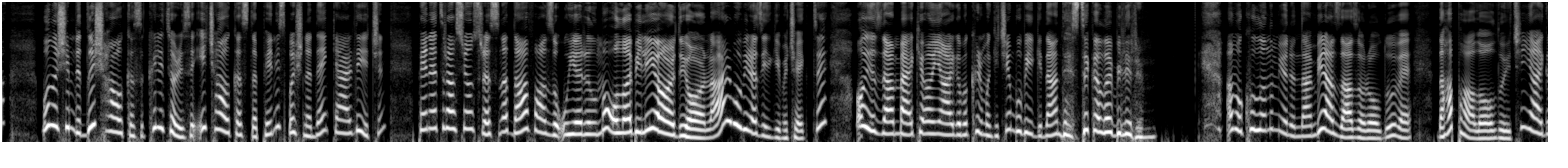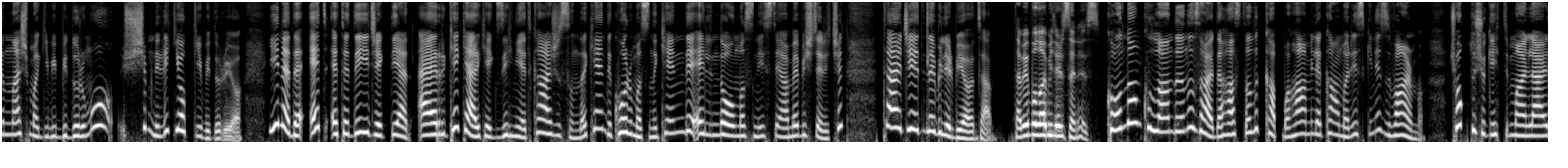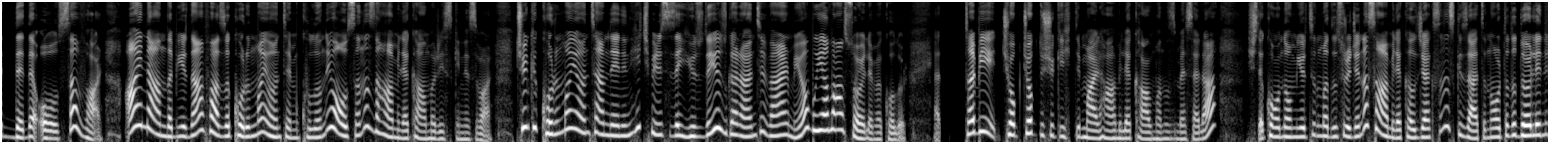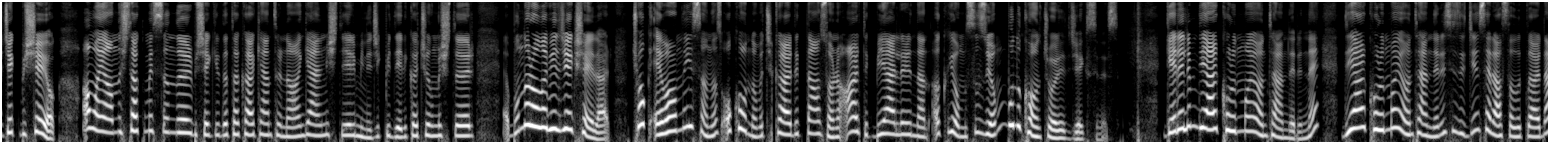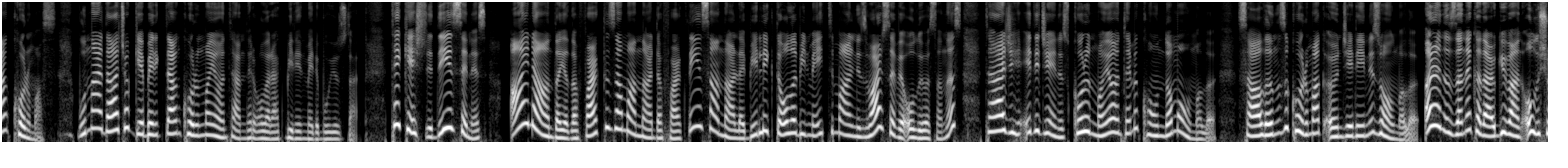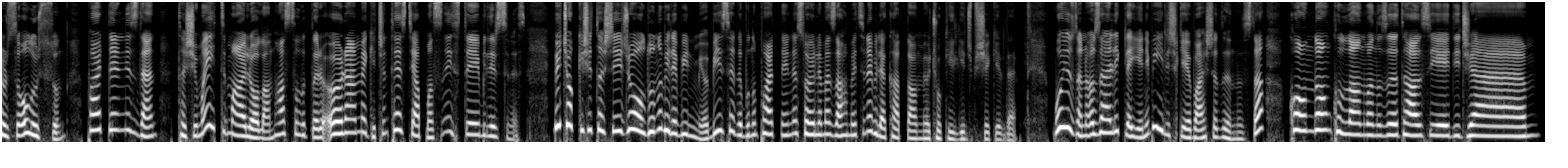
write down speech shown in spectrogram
Bunu şimdi dış halkası klitorise, iç halkası da penis başına denk geldiği için penetrasyon sırasında daha fazla uyarılma olabiliyor diyorlar. Bu biraz ilgimi çekti. O yüzden belki ön yargımı kırmak için bu bilgiden destek alabilirim. Ama kullanım yönünden biraz daha zor olduğu ve daha pahalı olduğu için yaygınlaşma gibi bir durumu şimdilik yok gibi duruyor. Yine de et ete değecek diyen erkek erkek zihniyet karşısında kendi korumasını kendi elinde olmasını isteyen bebişler için tercih edilebilir bir yöntem. Tabi bulabilirseniz. Kondom kullandığınız halde hastalık kapma, hamile kalma riskiniz var mı? Çok düşük ihtimallerde de olsa var. Aynı anda birden fazla korunma yöntemi kullanıyor olsanız da hamile kalma riskiniz var. Çünkü korunma yöntemlerinin hiçbiri size %100 garanti vermiyor. Bu yalan söylemek olur. Ya, Tabii çok çok düşük ihtimal hamile kalmanız mesela. İşte kondom yırtılmadığı sürece nasıl hamile kalacaksınız ki zaten ortada döllenecek bir şey yok. Ama yanlış takmışsındır, bir şekilde takarken tırnağın gelmiştir, minicik bir delik açılmıştır. E, bunlar olabilecek şeyler. Çok evamlıysanız o kondomu çıkardıktan sonra artık bir yerlerinden akıyor mu sızıyor mu bunu kontrol edeceksiniz. Gelelim diğer korunma yöntemlerine. Diğer korunma yöntemleri sizi cinsel hastalıklardan korumaz. Bunlar daha çok gebelikten korunma yöntemleri olarak bilinmeli bu yüzden. Tek eşli değilseniz aynı anda ya da farklı zamanlarda farklı insanlarla birlikte olabilme ihtimaliniz varsa ve oluyorsanız tercih edeceğiniz korunma yöntemi kondom olmalı. Sağlığınızı korumak önceliğiniz olmalı. Aranızda ne kadar güven oluşursa oluşsun, partnerinizden taşıma ihtimali olan hastalıkları öğrenmek için test yapmasını isteyebilirsiniz. Birçok kişi taşıyıcı olduğunu bile bilmiyor. Bilse de bunu partnerine söyleme zahmetine bile katlanmıyor çok ilginç bir şekilde. Bu yüzden özellikle yeni bir ilişkiye başladığınızda kondom kullanmanızı tavsiye edeceğim.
